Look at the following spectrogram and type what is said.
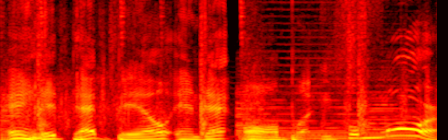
and hit that bell and that all button for more.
